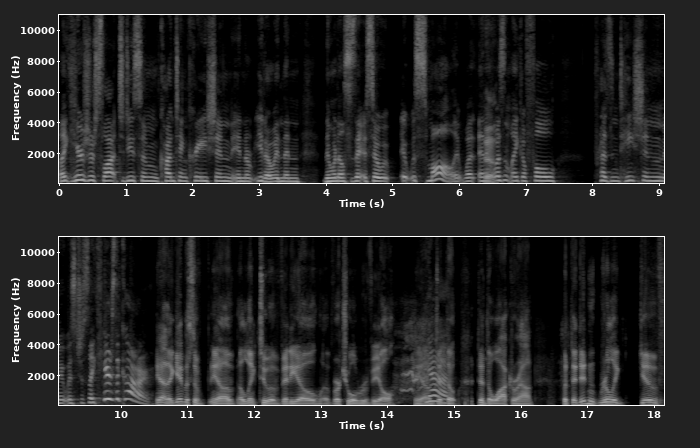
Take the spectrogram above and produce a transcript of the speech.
like, here's your slot to do some content creation in, a, you know, and then no one else is there. So it, it was small. It was, and Yeah. it wasn't like a full presentation. It was just like, here's the car. Yeah, they gave us a you know a link to a video, a virtual reveal. You know, Yeah. did the did the walk around, but they didn't really give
